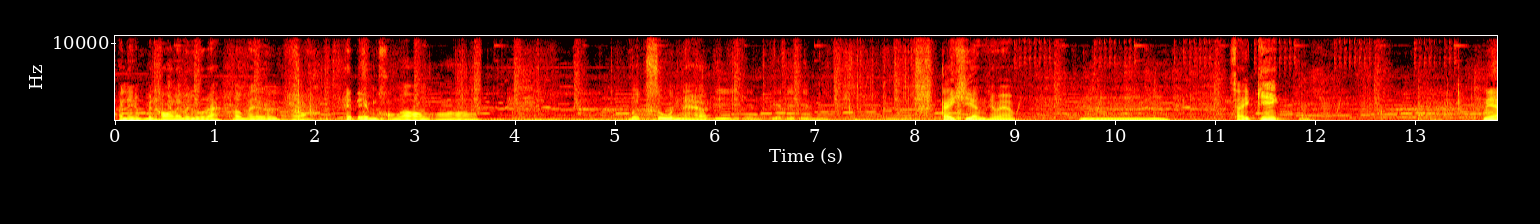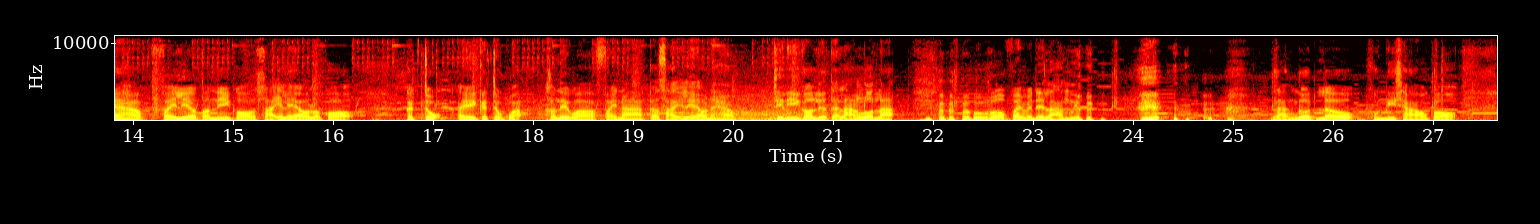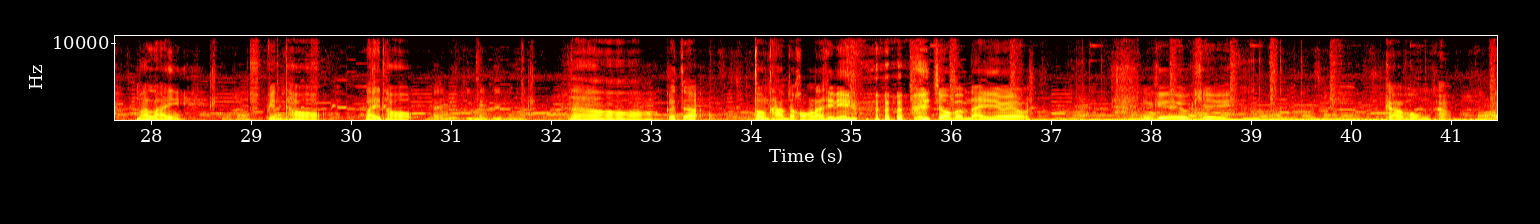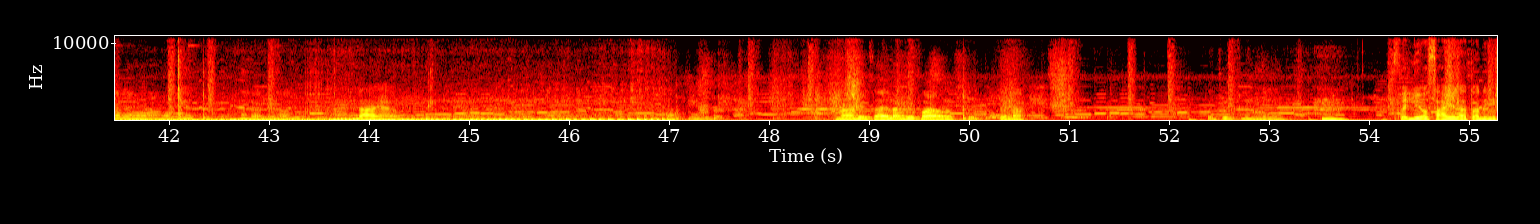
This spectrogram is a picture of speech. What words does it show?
อันนี้เป็นของอะไรไม่รู้นะ เราไปของเรา HM ของลอง อ๋อ เบิกศูนย์นะครับ ดีเฮดเอ็มเกียรติเฮดเอ็ม ใกล้เคียงใช่ไหมครับ อืมใส่กิ๊ก เนี่ยครับไฟเลี้ยวตอนนี้ก็ใส่แล้วแล้วก็กระจกไอกระจกอะเขาเรียกว่าไฟหน้าก็ใส่แล้วนะครับ ทีนี้ก็เหลือแต่ล้างรถละ เอาไปไม่ได้ล้างเลย ล้างรถแล้วพรุ่งนี้เช้าก็มาไล่ เปลี่ยนท่อเปลี่ยนท่อไล่ท่อไล่รถกี่เม็ดดีพวกนี้อ๋อก็จะต้องถามเจ้าของแล้วทีนี้ ชอบแบบไหนใช่ไหมครับโอเคโอเค สี่ร้อยเอาสองร้อยครับผมครับ สองร้อยได้ไหมเราแค่สี่ร้อยสี่ร้อยได้ครับสองตัวหน้าเหลือซ้ายล่างเหลือขวาเต้นนะเป็นเชิงกลิ้งเลยอืมไฟเลี้ยวใส่แล้วตอนนี้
